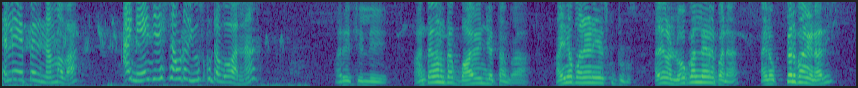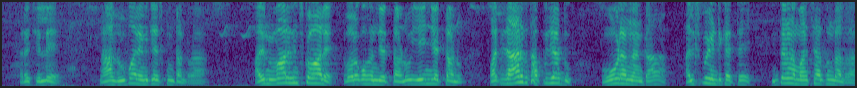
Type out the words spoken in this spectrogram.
చెల్లె చెప్పేది నమ్మవా? ఆయన ఏం చేసినా కూడా చూసుకుంటా పోవాలనా? అరే చెల్లి అంతగానం తప్ప బాగా ఏం చేస్తాను రా అయినా పని అయినా చేసుకుంటాడు. అదే మన లోకల్ లేని పని? ఆయన ఒక్కరి పనేనా అది? అరే చెల్లె నాలుగు రూపాయలు వెనకేసుకుంటాను రా అది నువ్వు ఆలోచించుకోవాలి. ఎవరి కోసం చేస్తాడు ఏం చేస్తాడు. ప్రతి దానికి తప్పు చేద్దు. మూడన్నాక అలసిపోయి ఇంటికి వస్తే ఇంతైనా మనశ్శాంతి ఉండాలిరా.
